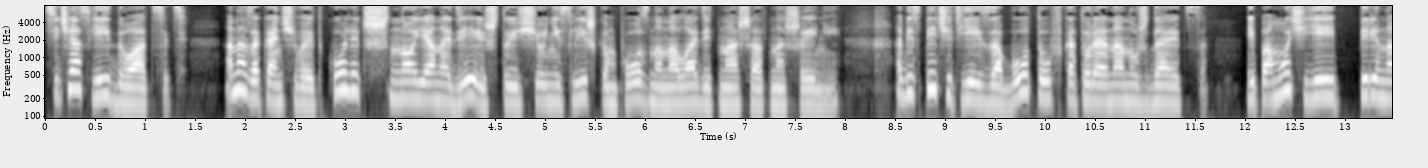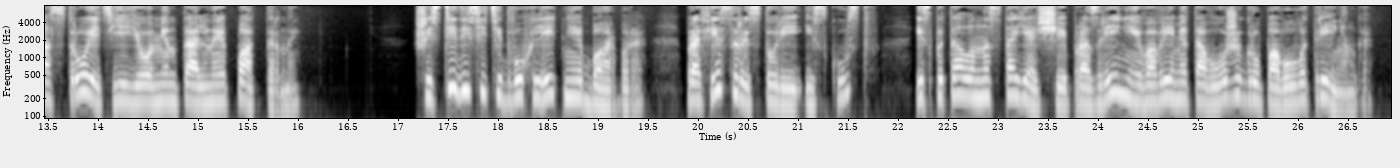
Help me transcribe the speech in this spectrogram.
Сейчас ей 20, она заканчивает колледж, но я надеюсь, что еще не слишком поздно наладить наши отношения, обеспечить ей заботу, в которой она нуждается, и помочь ей перенастроить ее ментальные паттерны. 62-летняя Барбара, профессор истории искусств, испытала настоящее прозрение во время того же группового тренинга —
